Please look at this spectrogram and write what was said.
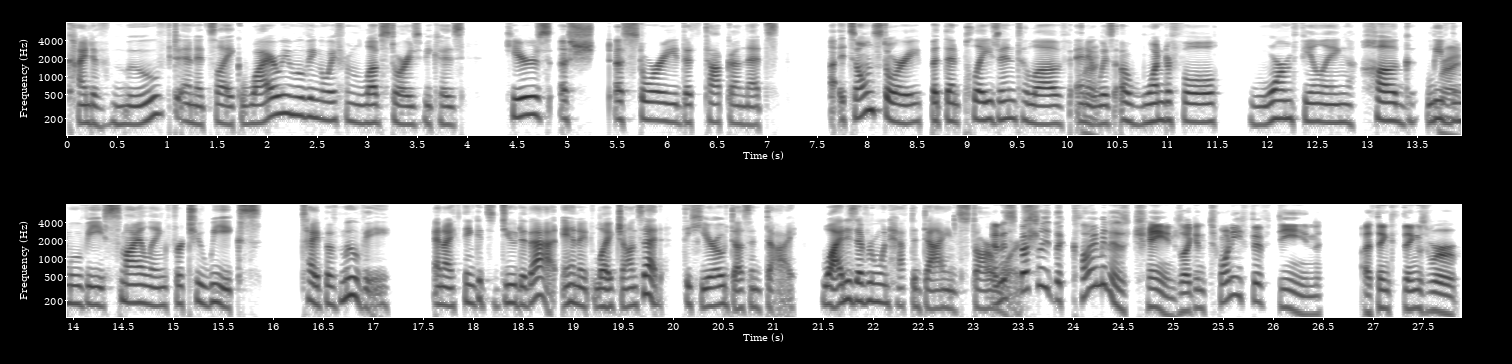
kind of moved, and it's like, why are we moving away from love stories? Because here's a sh- a story that's Top Gun that's uh, its own story, but then plays into love, and it was a wonderful, warm feeling hug, leave the movie smiling for two weeks type of movie. And I think it's due to that. And it, like John said, the hero doesn't die. Why does everyone have to die in Star and Wars? And especially the climate has changed. Like in 2015, I think things were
